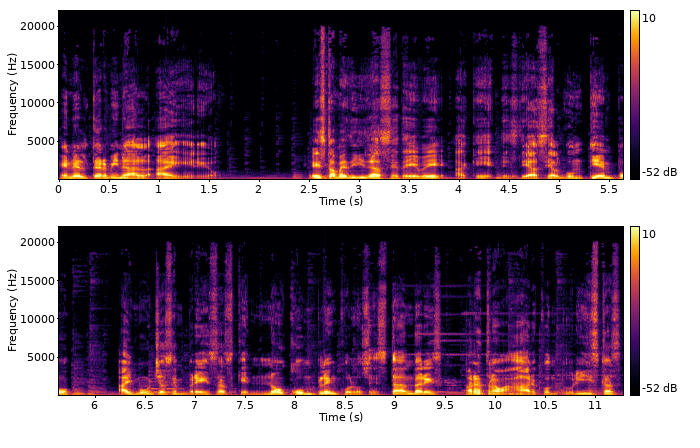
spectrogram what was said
en el terminal aéreo. Esta medida se debe a que desde hace algún tiempo hay muchas empresas que no cumplen con los estándares para trabajar con turistas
